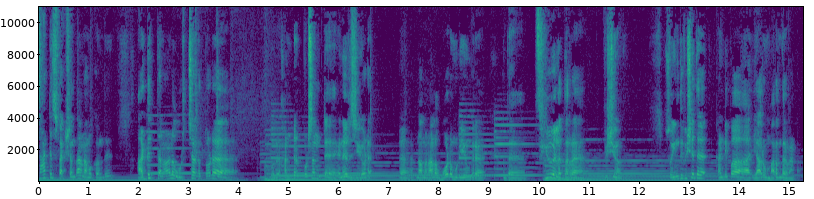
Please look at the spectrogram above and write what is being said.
சாட்டிஸ்ஃபேக்ஷன் தான் நமக்கு வந்து அடுத்த நாள் உற்சாகத்தோட ஒரு ஹண்ட்ரட் பர்சன்ட் எனர்ஜியோட நம்மளால் ஓட முடியுங்கிற அந்த ஃபியூவலை தர்ற விஷயம் அது. ஸோ இந்த விஷயத்த கண்டிப்பாக யாரும் மறந்துட வேண்டாம்.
